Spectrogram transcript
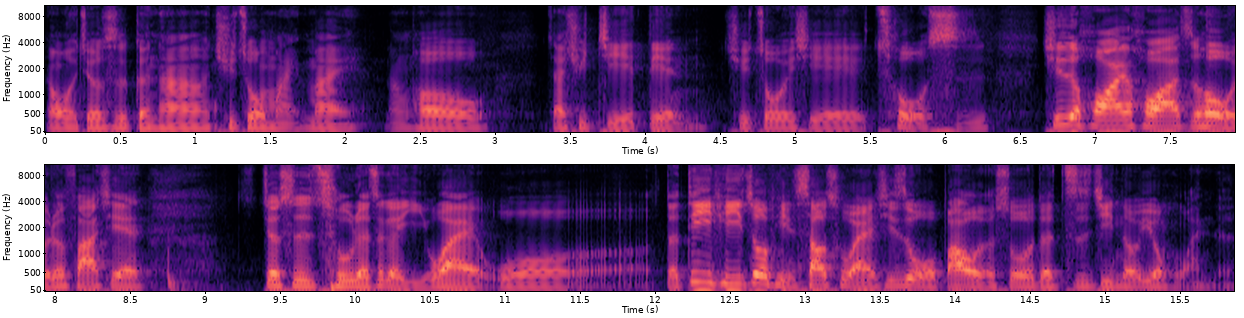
那我就是跟他去做买卖，然后再去接电，去做一些措施。其实花一花之后，我就发现，就是除了这个以外，我的第一批作品烧出来，其实我把我的所有的资金都用完了。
